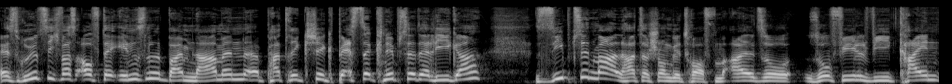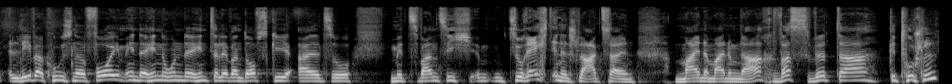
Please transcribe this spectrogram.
es rührt sich was auf der Insel beim Namen äh, Patrick Schick. Bester Knipser der Liga. 17 Mal hat er schon getroffen, also so viel wie kein Leverkusener vor ihm in der Hinrunde hinter Lewandowski, also mit 20 ähm, zu Recht in den Schlagzeilen, meiner Meinung nach. Was wird da getuschelt?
